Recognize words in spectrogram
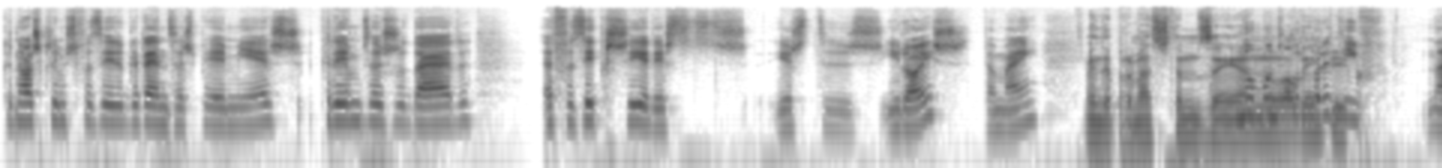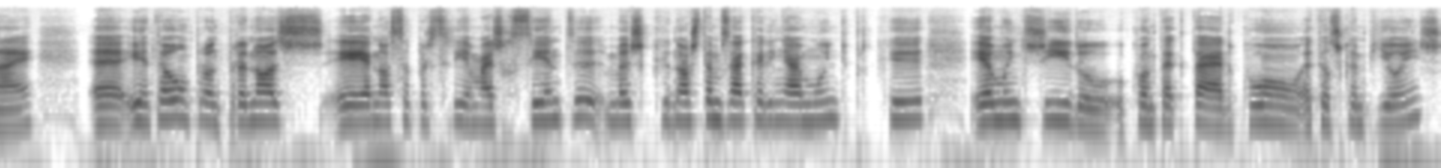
que nós queremos fazer grandes as PMEs, queremos ajudar a fazer crescer estes, estes heróis também. Ainda para mais estamos em no ano mundo olímpico. corporativo não é? Uh, então, pronto, para nós é a nossa parceria mais recente, mas que nós estamos a acarinhar muito porque é muito giro contactar com aqueles campeões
